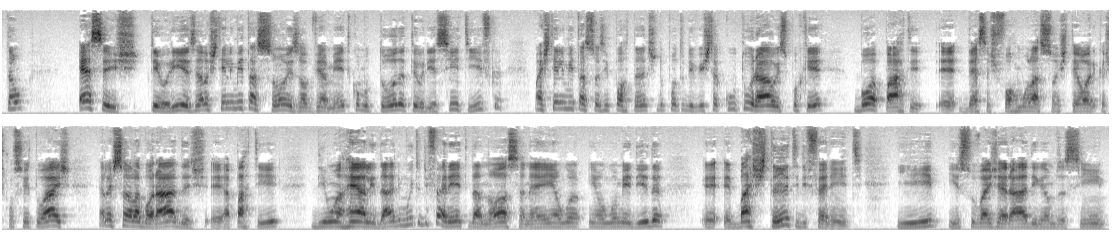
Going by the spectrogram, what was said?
Então, essas teorias elas têm limitações, obviamente, como toda teoria científica, mas tem limitações importantes do ponto de vista cultural. Isso porque boa parte é, dessas formulações teóricas conceituais elas são elaboradas é, a partir de uma realidade muito diferente da nossa, né? em, alguma, em alguma medida é, é bastante diferente. E isso vai gerar, digamos assim,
